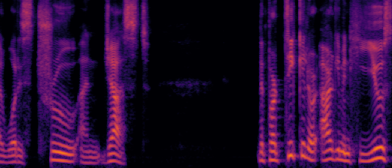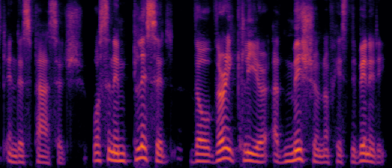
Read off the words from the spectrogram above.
at what is true and just. The particular argument he used in this passage was an implicit, though very clear, admission of his divinity.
